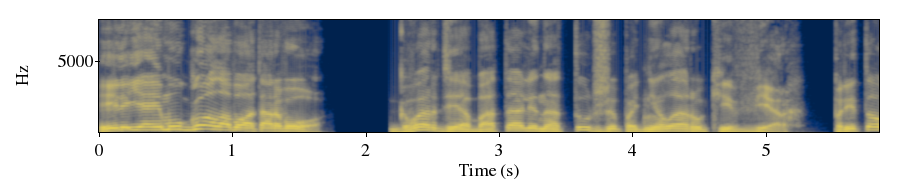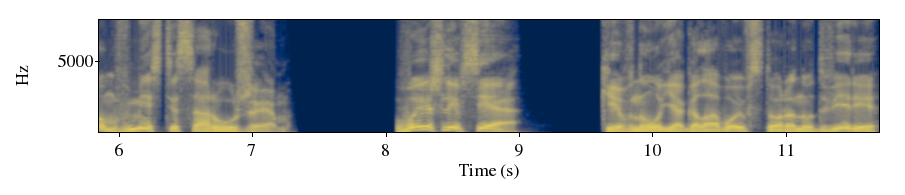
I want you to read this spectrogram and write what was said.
«Или я ему голову оторву!» Гвардия Баталина тут же подняла руки вверх, притом вместе с оружием. «Вышли все!» Кивнул я головой в сторону двери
